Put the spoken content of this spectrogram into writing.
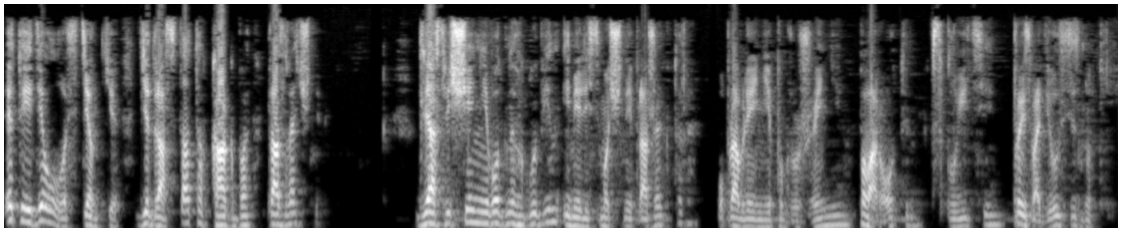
Это и делало стенки гидростата как бы прозрачными. Для освещения водных глубин имелись мощные прожекторы, управление погружением, поворотами, всплытием производилось изнутри.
